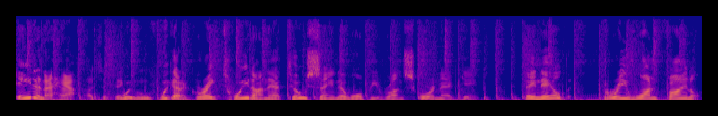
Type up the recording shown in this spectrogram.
eight and a half. That's a big we, move. We got a great tweet on that too, saying there won't be runs scored in that game. They nailed it. 3 1 final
